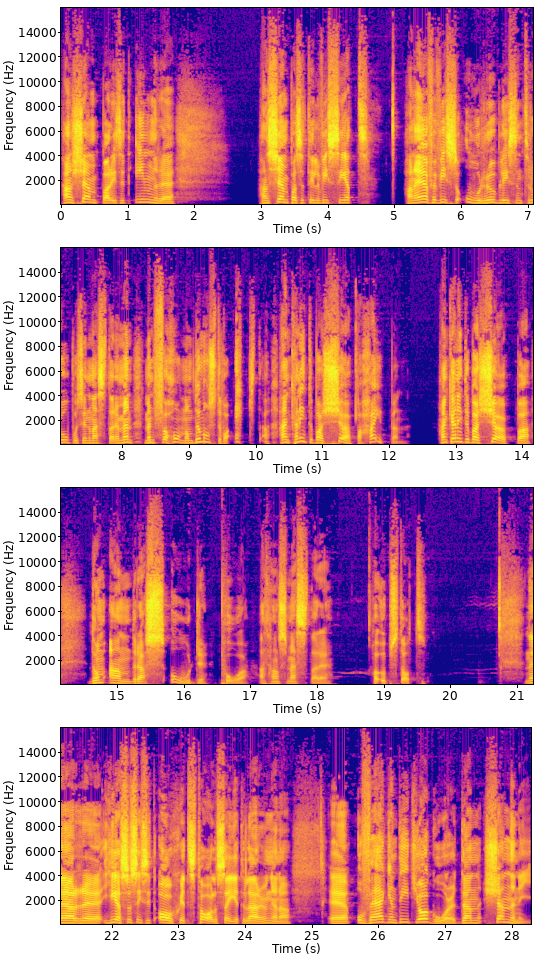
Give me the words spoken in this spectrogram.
Han kämpar i sitt inre, han kämpar sig till visshet, han är förvisso orubblig i sin tro på sin mästare, men, men för honom, det måste vara äkta. Han kan inte bara köpa hypen. Han kan inte bara köpa de andras ord på att hans mästare har uppstått. När eh, Jesus i sitt avskedstal säger till lärjungarna, eh, och vägen dit jag går, den känner ni.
